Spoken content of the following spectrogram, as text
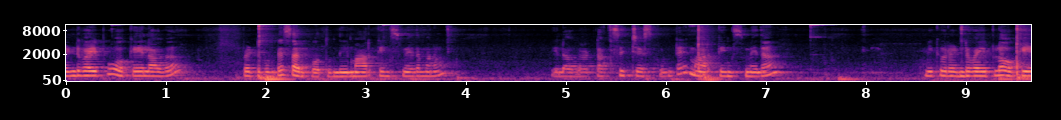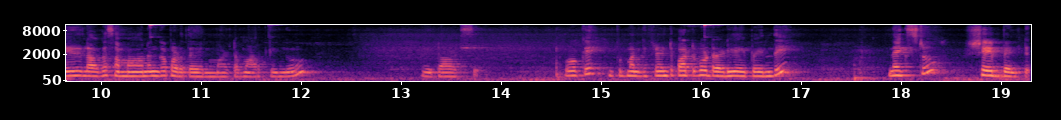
రెండు వైపు ఒకేలాగా పెట్టుకుంటే సరిపోతుంది. మార్కింగ్స్ మీద మనం ఇలాగా టక్స్ ఇచ్చేసుకుంటే మార్కింగ్స్ మీద మీకు రెండు వైపులా ఒకేలాగా సమానంగా పడతాయి అన్నమాట మార్కింగ్ ఈ డాట్స్. ఓకే ఇప్పుడు మనకి ఫ్రంట్ పార్ట్ కూడా రెడీ అయిపోయింది. Next shape belt.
